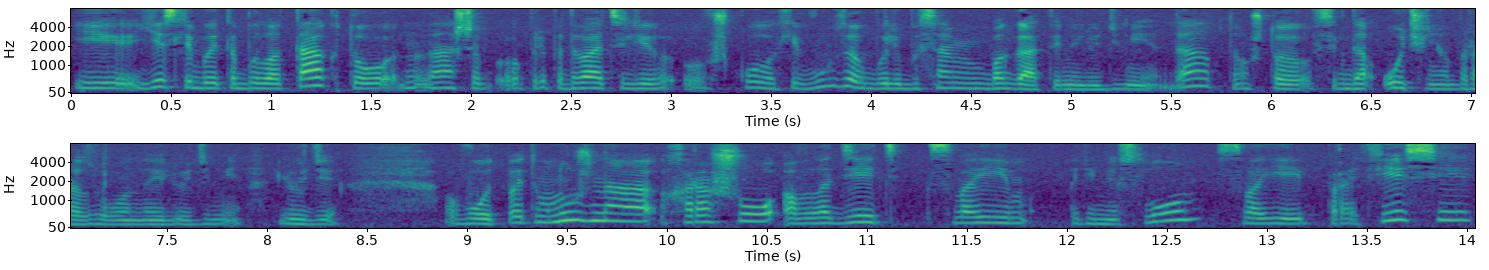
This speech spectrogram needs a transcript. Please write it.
И если бы это было так, то наши преподаватели в школах и вузах были бы самыми богатыми людьми, да, потому что всегда очень образованные людьми, люди. Вот, поэтому нужно хорошо овладеть своим ремеслом, своей профессией,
